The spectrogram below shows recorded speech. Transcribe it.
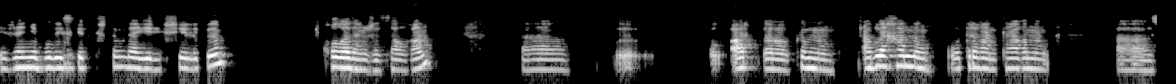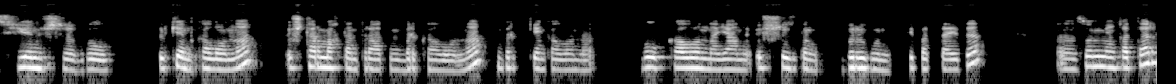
Және бұл ескерткіштің да ерекшелігі қоладан жасалған. Кімнің? Абылай ханның отырған тағының сүйеніші бұл үлкен колонна үш тармақтан тұратын бір колонна біріккен колонна. Бұл колонна яғни үш жүздің бірігуін сипаттайды. Э, сонымен қатар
